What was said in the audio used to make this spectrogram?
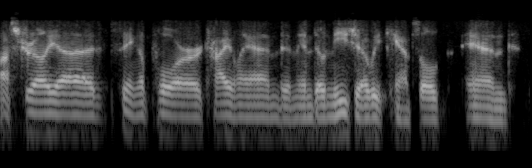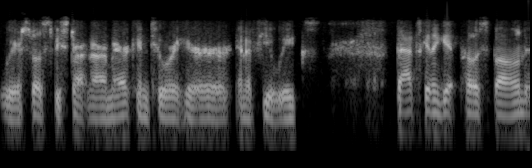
Australia, Singapore, Thailand, and Indonesia we canceled, and we were supposed to be starting our American tour here in a few weeks. That's going to get postponed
